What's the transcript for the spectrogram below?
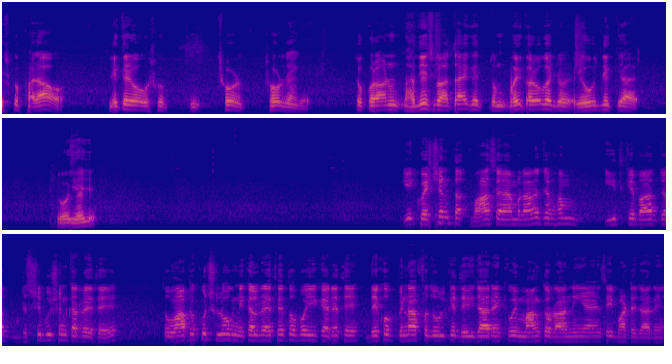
اس کو پھیلاؤ، لیکن وہ اس کو چھوڑ چھوڑ دیں گے۔ تو قرآن حدیث میں آتا ہے کہ تم وہی کرو گے جو یہود نے کیا ہے۔ تو وہ یہی یہ کوشچن وہاں سے آیا مولانا، جب ہم عید کے بعد جب ڈسٹریبیوشن کر رہے تھے تو وہاں پہ کچھ لوگ نکل رہے تھے تو وہ یہ کہہ رہے تھے دیکھو بنا فضول کے دے جا رہے ہیں کوئی مانگ تو رہا نہیں ہے ایسے ہی بانٹے جا رہے ہیں۔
